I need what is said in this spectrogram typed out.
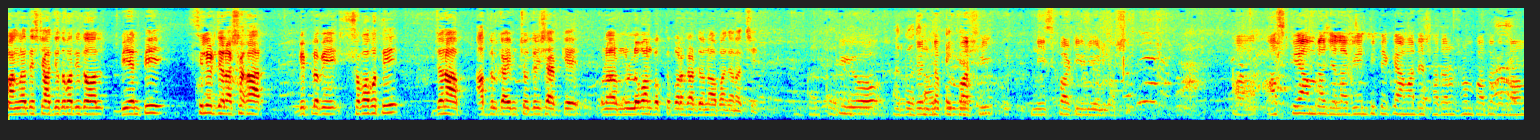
বাংলাদেশ জাতীয়তাবাদী দল বিএনপি সিলেট জেলা শাখার বিপ্লবী সভাপতি জনাব আব্দুল কাইম চৌধুরী সাহেবকে ওনার মূল্যবান বক্তব্য রাখার জন্য আহ্বান জানাচ্ছি। প্রিয় জনতাপুরবাসী নিজ পার্টি ইউনিয়নবাসী আজকে আমরা জেলা বিএনপি থেকে আমাদের সাধারণ সম্পাদক ইমরান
